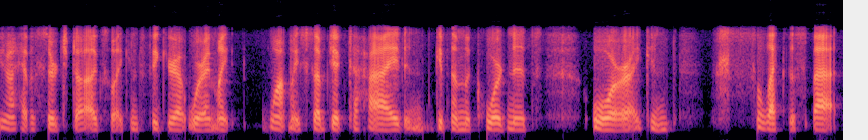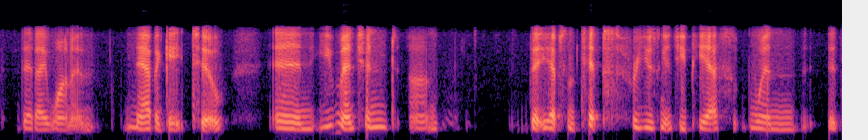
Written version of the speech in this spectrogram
you know, I have a search dog, so I can figure out where I might want my subject to hide and give them the coordinates, or I can select the spot that I want to navigate to. And you mentioned um, that you have some tips for using a GPS when it's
